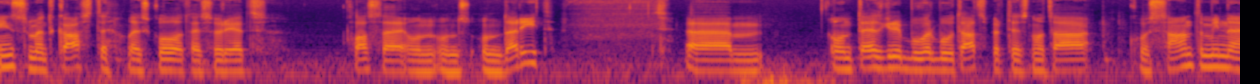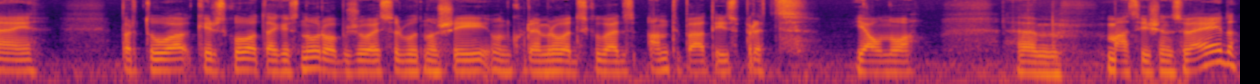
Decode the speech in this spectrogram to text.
instrumentu kaste, lai skolotājs var iet klasē un, un, un darīt. Um, un te es gribu varbūt atspērties no tā, ko Santa minēja. Par to, ka ir skolotāji, kas norobežojas no šī un kuriem rodas kaut kādas antipātijas pret jauno um, mācīšanas veidu.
